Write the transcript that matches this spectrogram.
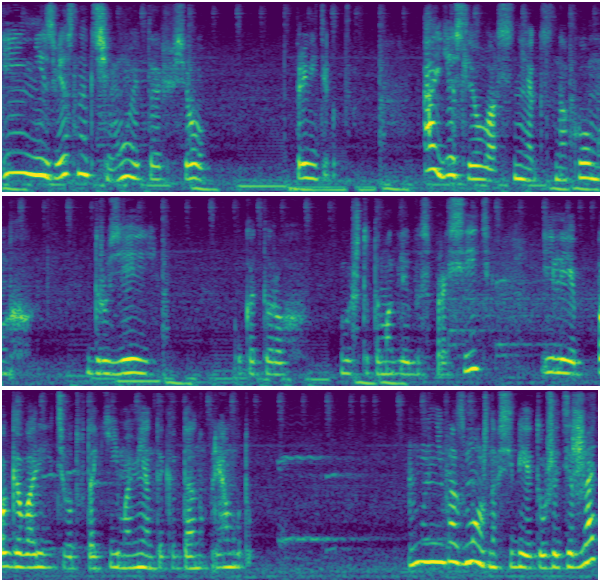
И неизвестно, к чему это все приведет. А если у вас нет знакомых, друзей, у которых вы что-то могли бы спросить или поговорить вот в такие моменты, когда ну прям вот ну, невозможно в себе это уже держать,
